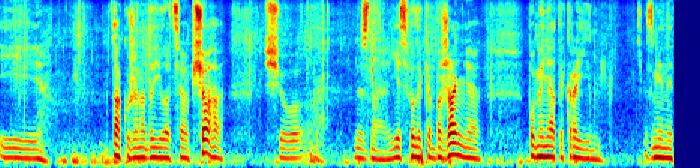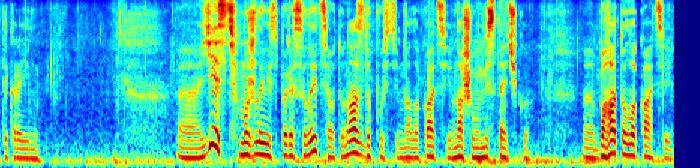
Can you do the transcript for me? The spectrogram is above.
І так уже надоїла ця общага, що не знаю, є велике бажання поміняти країну, змінити країну. Е, Є можливість переселитися. От у нас, допустимо, на локації, в нашому містечку е, багато локацій.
